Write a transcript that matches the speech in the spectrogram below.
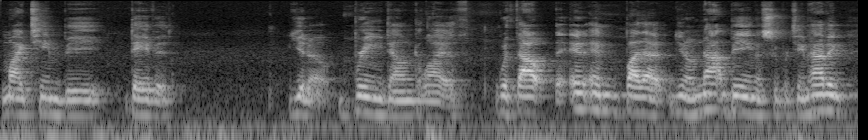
my team be David. You know, bringing down Goliath without and, and by that you know not being a super team having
